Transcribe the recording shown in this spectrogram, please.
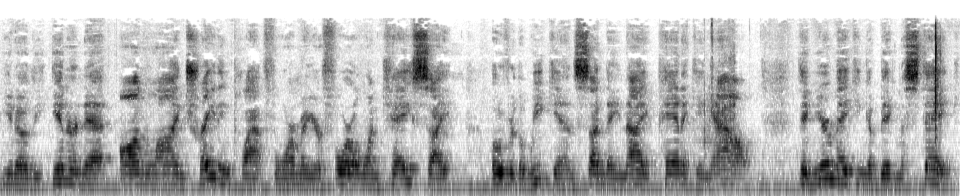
you know the internet online trading platform or your 401k site over the weekend, Sunday night, panicking out, then you're making a big mistake.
